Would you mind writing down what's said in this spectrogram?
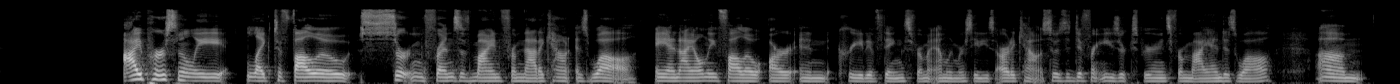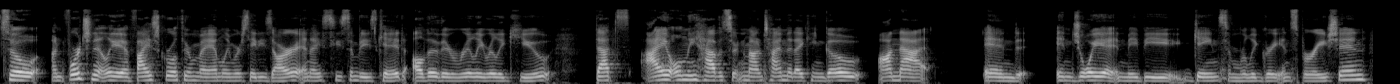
I personally like to follow certain friends of mine from that account as well. And I only follow art and creative things from my Emily Mercedes art account. So it's a different user experience from my end as well. Um, so unfortunately, if I scroll through my Emily Mercedes art and I see somebody's kid, although they're really, really cute, that's, I only have a certain amount of time that I can go on that and enjoy it and maybe gain some really great inspiration.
